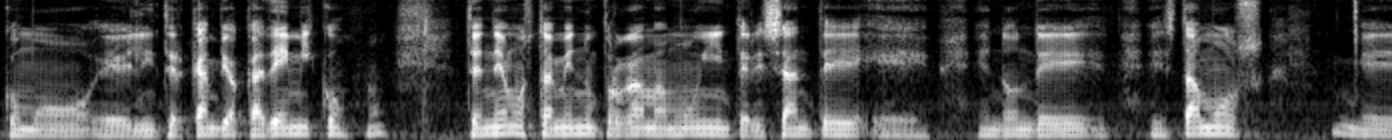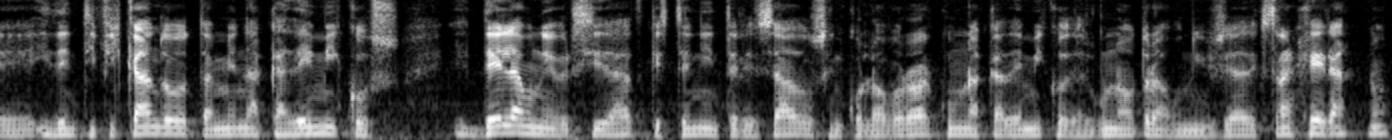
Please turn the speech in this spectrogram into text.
como el intercambio académico. ¿no? Tenemos también un programa muy interesante en donde estamos eh, identificando también académicos de la universidad que estén interesados en colaborar con un académico de alguna otra universidad extranjera, ¿no?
